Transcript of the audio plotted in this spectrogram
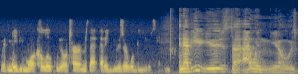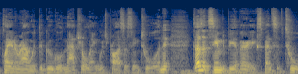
with maybe more colloquial terms that, that a user will be using. And have you used? Uh, I went, you know, was playing around with the Google Natural Language Processing tool, and it doesn't seem to be a very expensive tool.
